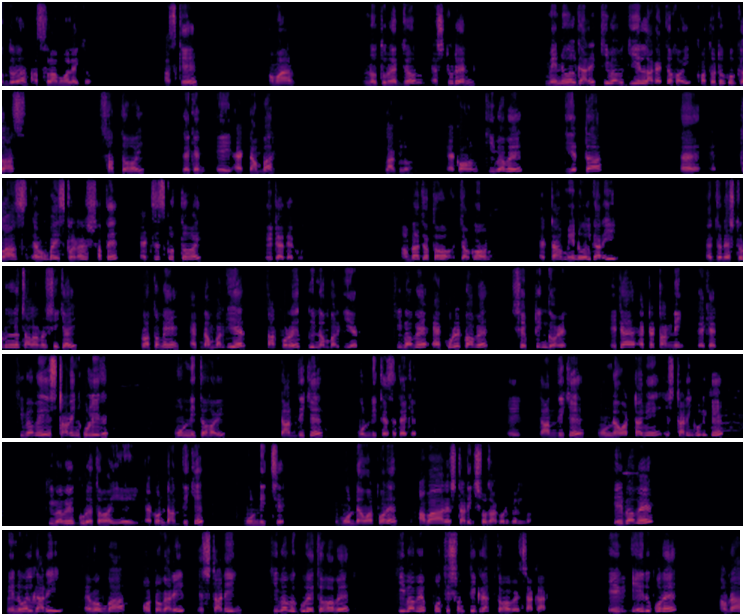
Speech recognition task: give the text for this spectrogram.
বন্ধুরা, আসসালামু আলাইকুম। আজকে আমার নতুন একজন স্টুডেন্ট ম্যানুয়াল গাড়ি কীভাবে গিয়ে লাগাতে হয়, কতটুকু ক্লাস ছাড়তে হয়, দেখেন, এই এক নাম্বার লাগল। এখন কীভাবে গিয়ারটা হ্যাঁ ক্লাস এবং বা স্কেলারের সাথে অ্যাডজাস্ট করতে হয়, এটা দেখুন। আমরা যত, যখন একটা ম্যানুয়াল গাড়ি একজন স্টুডেন্ট চালানো শিখাই। প্রথমে এক নাম্বার গিয়ার তারপরে দুই নাম্বার গিয়ার কীভাবে অ্যাকুরেট ভাবে শিফটিং করে এটা একটা টার্নিং দেখেন। কীভাবে স্টার্টিং হুলির মুন নিতে হয়? ডান দিকে মুন নিতেছে, দেখেন। এই ডান দিকে মুন নেওয়ার টাইমে স্টার্টিং হুলিকে কীভাবে ঘুরাতে হয়? এই এখন ডান দিকে মুন নিচ্ছে। মুন নেওয়ার পরে আবার স্টার্টিং সোজা করে ফেলল। এইভাবে ম্যানুয়াল গাড়ি এবং বা অটো গাড়ির স্টার্টিং কীভাবে ঘুরাইতে হবে, কীভাবে পজিশন ঠিক রাখতে হবে চাকার। এই, এর উপরে আমরা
